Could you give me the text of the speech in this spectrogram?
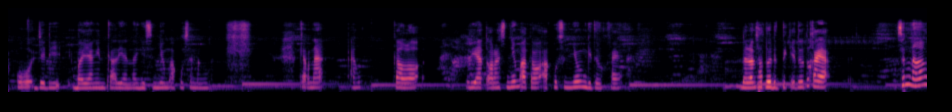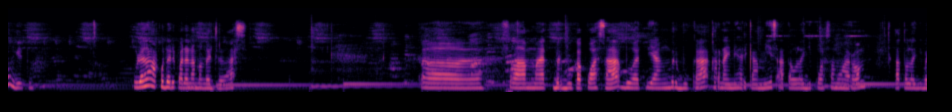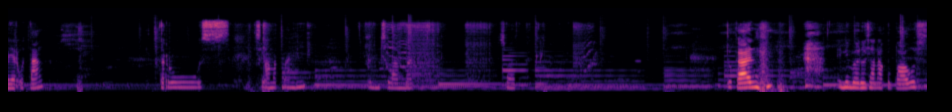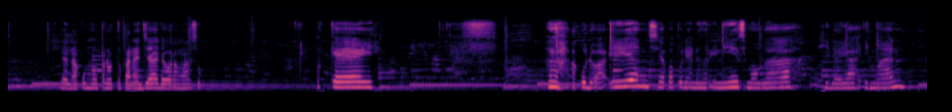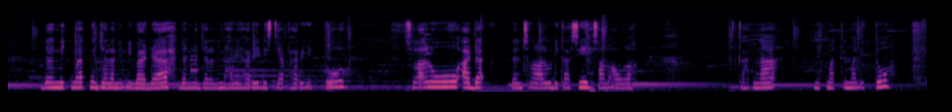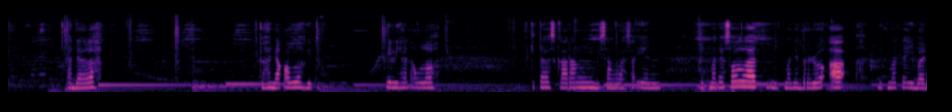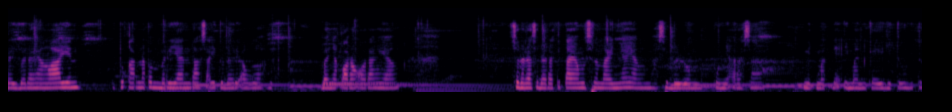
Aku jadi bayangin kalian lagi senyum aku seneng. Karena kalau lihat orang senyum atau aku senyum gitu kayak dalam satu detik itu tuh kayak senang gitu. Udahlah aku daripada nama nggak jelas. Uh, selamat berbuka puasa buat yang berbuka karena ini hari Kamis atau lagi puasa Muharram atau lagi bayar utang. Terus selamat mandi dan selamat sholat tuh kan ini barusan aku pause dan aku mau penutupan aja ada orang masuk oke okay. Hah, aku doain siapa pun yang denger ini semoga hidayah iman dan nikmat ngejalanin ibadah dan ngejalanin hari-hari di setiap hari itu selalu ada dan selalu dikasih sama Allah karena nikmat iman itu adalah kehendak Allah gitu. Pilihan Allah. Kita sekarang bisa ngerasain nikmatnya sholat nikmatnya berdoa nikmatnya ibadah-ibadah yang lain. Itu karena pemberian rasa itu dari Allah gitu. Banyak orang-orang yang saudara-saudara kita yang muslim lainnya yang masih belum punya rasa nikmatnya iman kayak gitu gitu.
